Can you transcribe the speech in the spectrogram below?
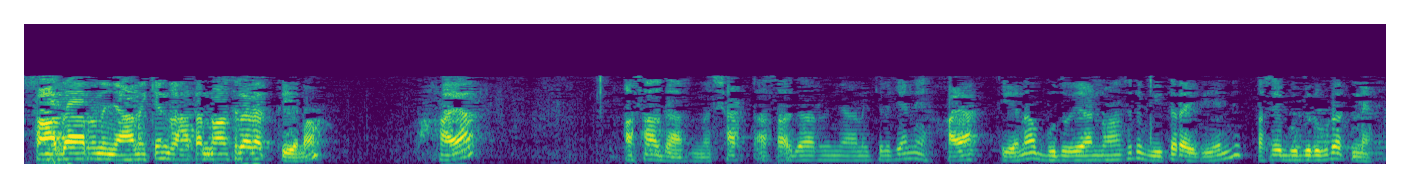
සාධාරණ ඥාන කියන රහතන් වහන්සේලාට තියෙනවා. හයක් අසාධාරණ ෂට් අසාධාරණ ඥාන කියලා කියන්නේ හයක් තියෙනවා බුදුරජාන් වහන්සේට විතරයි තියෙන්නේ. පස්සේ බුදුරුවරත් නැහැ.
